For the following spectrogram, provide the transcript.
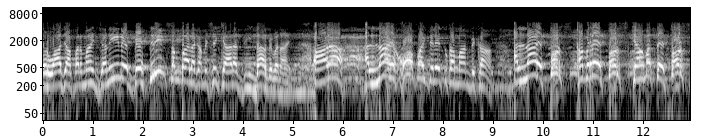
اور واجہ فرمائیں جنین بہترین سنبھال اگر ہمیشن کہ آرہ دیندار میں بنائیں آرہ، اللہ خوف آئی دلے تو کا مان بکا۔ اللہ ترس، قبر ترس، قیامت ترس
